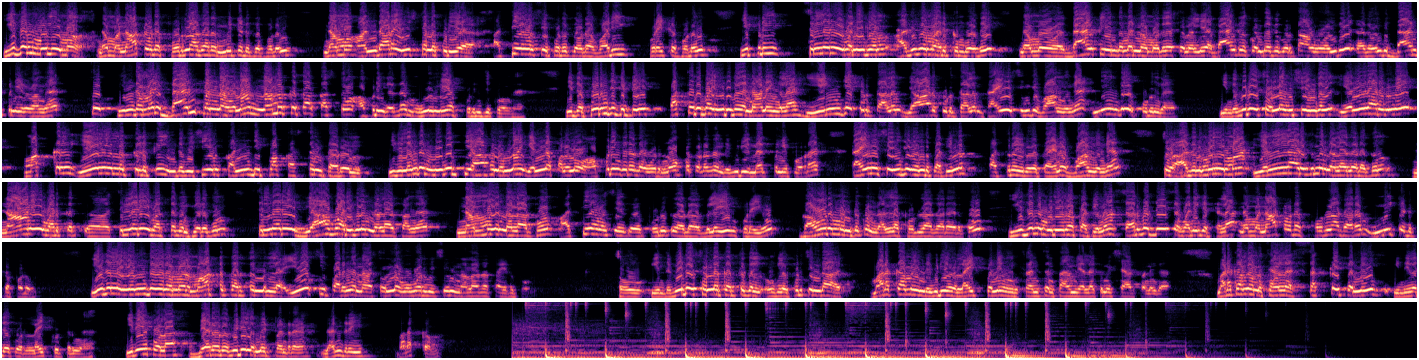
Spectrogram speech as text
இதன் மூலியமா நம்ம நாட்டோட பொருளாதாரம் மீட்டெடுக்கப்படும் நம்ம அன்றாட யூஸ் பண்ணக்கூடிய அத்தியாவசிய பொருட்களோட வரி குறைக்கப்படும். இப்படி சில்லறை வணிகம் அதிகமா இருக்கும்போது நம்ம பேங்க்ல இந்த மாதிரி நான் முதல்ல சொன்னேன் இல்லையா? பேங்க்ல கொண்டு போய் கொடுத்தா அவங்க வந்து அதை வந்து பேன் பண்ணிடுவாங்க. சோ இந்த மாதிரி பேன் பண்ணாங்கன்னா நமக்கு தான் கஷ்டம் அப்படிங்கறத முழுமையா புரிஞ்சுக்கோங்க. இதை புரிஞ்சுக்கிட்டு பத்து ரூபாய் இருபது நாணயங்களை எங்கே கொடுத்தாலும் யாரு கொடுத்தாலும் தயவு செஞ்சு வாங்குங்க. நீங்களே கொடுங்க. இந்த வீடியோ சொன்ன விஷயங்கள் எல்லாருக்குமே மக்கள் ஏழை மக்களுக்கு இந்த விஷயம் கண்டிப்பா கஷ்டம் தரும். இதுல இருந்து நிவர்த்தி ஆகணும்னா என்ன பண்ணணும் அப்படிங்கறத ஒரு நோக்கத்தோட இந்த வீடியோ மேக் பண்ணி போடுறேன். தயவு செஞ்சு வந்து பாத்தீங்கன்னா பத்து ரூபாய் இருபதாயிரம் வாங்குங்க. சோ அதன் மூலியமா எல்லாருக்குமே நல்லா நடக்கும். நாணய வர்க்க அஹ் சில்லறை வர்த்தகம் பெருகும். சில்லறை வியாபாரிகளும் நல்லா இருப்பாங்க. நம்மளும் நல்லா இருப்போம். அத்தியாவசிய பொருட்களோட விலையும் குறையும். கவர்மெண்ட்டுக்கும் நல்ல பொருளாதாரம் இருக்கும். இதன் மூலியமா பாத்தீங்கன்னா சர்வதேச வணிகத்துல நம்ம நாட்டோட பொருளாதாரம் மீட்டெடுக்கப்படும். இதுல எந்த விதமான மாற்று கருத்தும் இல்ல. யோசி பாருங்க நான் சொன்ன ஒவ்வொரு விஷயமும் நல்லா தான் இருக்கும். சோ இந்த வீடியோ சொன்ன கருத்துக்கள் உங்களுக்கு பிடிச்சிருந்தா மறக்காம இந்த வீடியோ லைக் பண்ணி உங்க ஃப்ரெண்ட்ஸ் அண்ட் ஃபேமிலி எல்லாருக்குமே ஷேர் பண்ணுங்க. மறக்காம நம்ம சேனலை சப்ஸ்கிரைப் பண்ணி இந்த வீடியோக்கு ஒரு லைக் கொடுத்துருங்க. இதே போல வேற ஒரு வீடியோல மீட் பண்றேன். நன்றி வணக்கம்.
